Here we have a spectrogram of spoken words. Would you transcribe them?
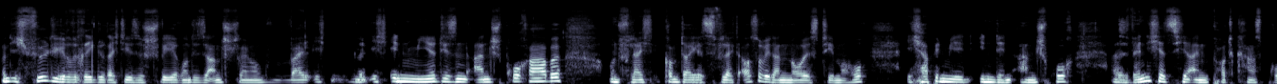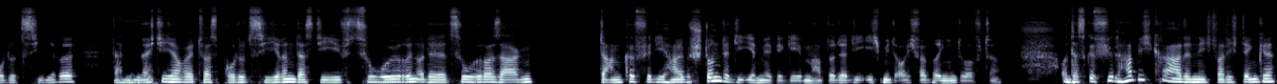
Und ich fühle die regelrecht diese Schwere und diese Anstrengung, weil ich, weil ich in mir diesen Anspruch habe und vielleicht kommt da jetzt vielleicht vielleicht auch so wieder ein neues Thema hoch. Ich habe in mir in den Anspruch, also wenn ich jetzt hier einen Podcast produziere, dann möchte ich auch etwas produzieren, dass die Zuhörerinnen oder der Zuhörer sagen, danke für die halbe Stunde, die ihr mir gegeben habt oder die ich mit euch verbringen durfte. Und das Gefühl habe ich gerade nicht, weil ich denke,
